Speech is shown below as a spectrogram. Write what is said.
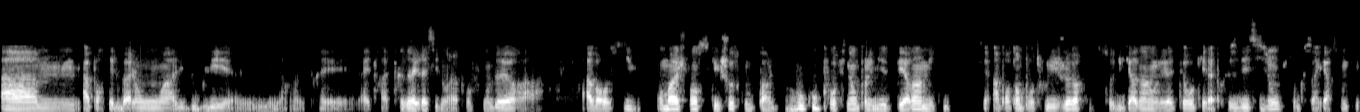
à, à, porter le ballon, à les doubler de manière très, à être très agressif dans la profondeur, à, avoir aussi, pour moi, je pense, quelque chose qu'on parle beaucoup pour, finalement, pour les milieux de terrain, mais qui c'est important pour tous les joueurs, que ce soit du gardien ou les latéraux, qui est la prise de décision. Je trouve que c'est un garçon qui,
